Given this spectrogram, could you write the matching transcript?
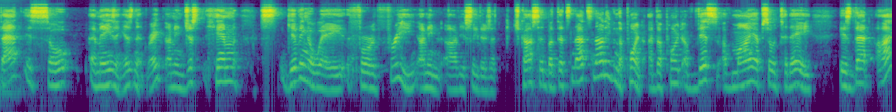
that is so amazing isn't it right? I mean just him giving away for free I mean obviously there's a cost but that's that's not even the point. Uh, the point of this of my episode today is that I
